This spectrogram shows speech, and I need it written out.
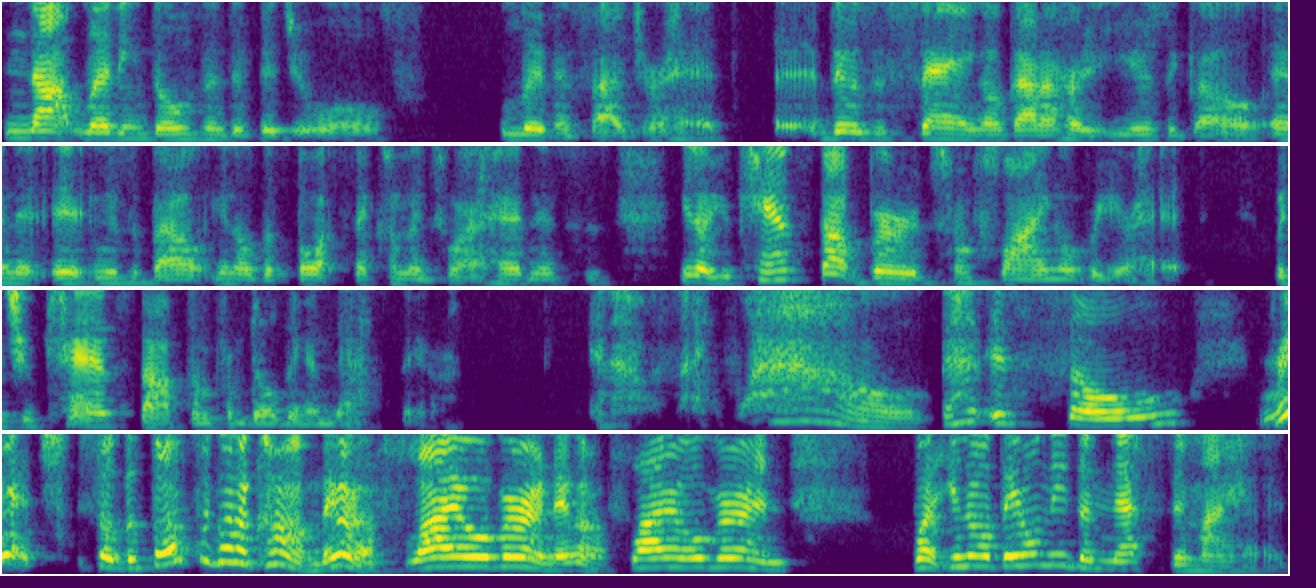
not letting those individuals live inside your head. There was a saying, oh God, I heard it years ago, and it, it was about, you know, the thoughts that come into our head. And it's, you know, you can't stop birds from flying over your head but you can stop them from building a nest there. And I was like, wow, that is so rich. So the thoughts are going to come. They're going to fly over and they're going to fly over and but you know, they don't need the nest in my head.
